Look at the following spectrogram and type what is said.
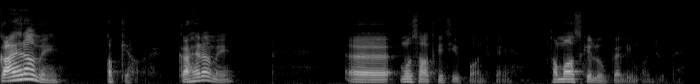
कायरा में अब क्या हो रहा है? कायरा में मोसाद के चीफ पहुँच गए हैं। हमास के लोग पहले मौजूद हैं।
